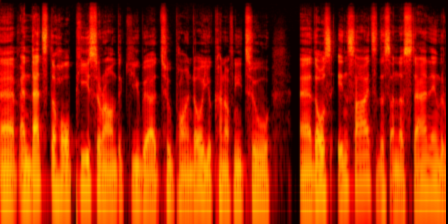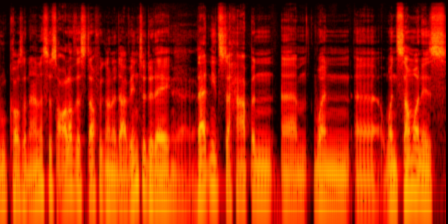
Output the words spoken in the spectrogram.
Um, and that's the whole piece around the QBR 2.0 you kind of need to uh, those insights this understanding the root cause analysis all of the stuff we're going to dive into today Yeah, yeah. that needs to happen um, when uh, when someone is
